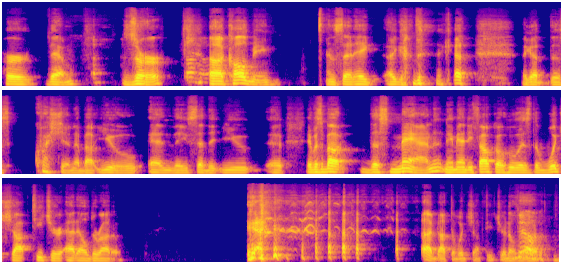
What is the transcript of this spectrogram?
her, them, Zer, Uh-huh. uh, called me and said, "Hey, I got, I got, I got this question about you." And they said that you, uh, it was about this man named Andy Falco, who is the woodshop teacher at El Dorado. I'm not the woodshop teacher El No.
